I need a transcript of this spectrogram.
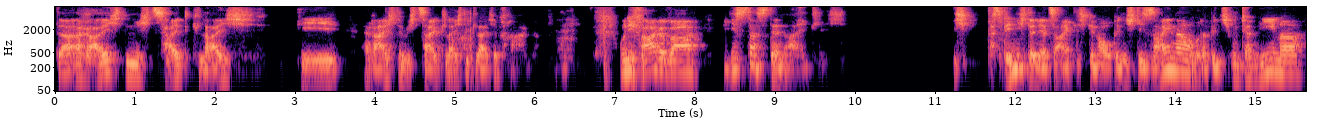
Da erreichten mich zeitgleich die, erreichte mich zeitgleich die gleiche Frage. Und die Frage war, wie ist das denn eigentlich? Ich, was bin ich denn jetzt eigentlich genau? Bin ich Designer oder bin ich Unternehmer?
